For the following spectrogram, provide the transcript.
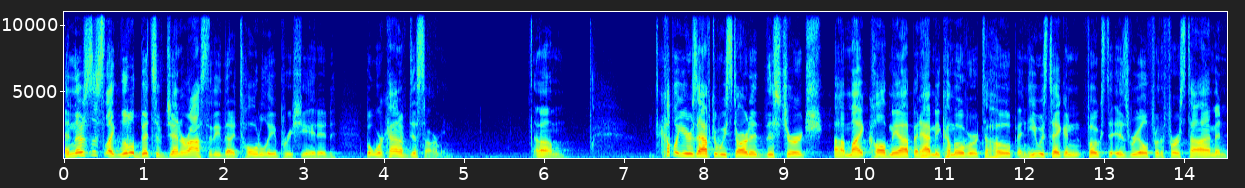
And there's this like little bits of generosity that I totally appreciated, but were kind of disarming. Um, a couple years after we started this church, uh, Mike called me up and had me come over to Hope, and he was taking folks to Israel for the first time. And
